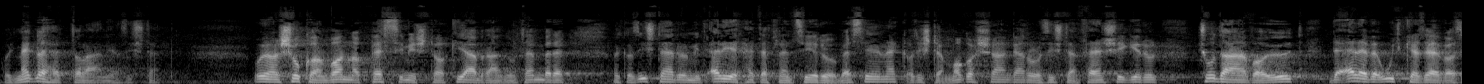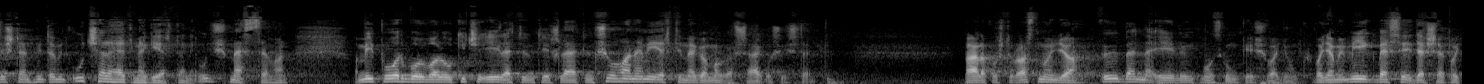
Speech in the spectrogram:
hogy meg lehet találni az Istent. Olyan sokan vannak pessimista, kiábrándult emberek, akik az Istenről, mint elérhetetlen célről beszélnek, az Isten magasságáról, az Isten fenségéről, csodálva őt, de eleve úgy kezelve az Istent, mint amit úgy se lehet megérteni, úgyis messze van. A mi porból való kicsi életünk és lelkünk soha nem érti meg a magasságos Istent. Pálapostól azt mondja, ő benne élünk, mozgunk és vagyunk. Vagy ami még beszédesebb, hogy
